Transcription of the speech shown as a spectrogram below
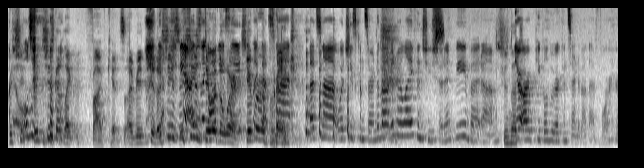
But, she, child." but she's got like five kids. I mean, you know, yeah. she's yeah, she's like, doing the work. Give like, her a that's break. Not, that's not what she's concerned about in her life, and she shouldn't be. But um, not- there are people who are concerned about that for her.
